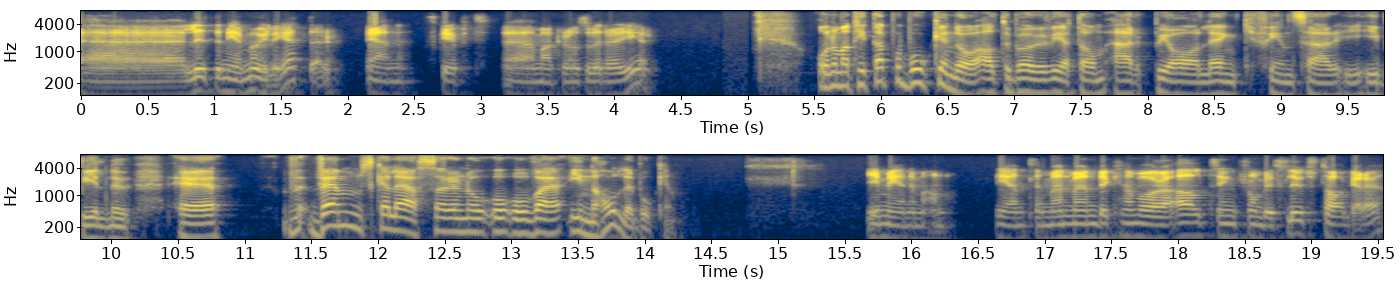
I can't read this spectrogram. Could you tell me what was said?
uh, lite mer möjligheter än skript, makron och så vidare ger. Och när man tittar på boken då, allt du behöver veta om RPA, länk finns här i, i bild nu. Eh, vem ska läsa den och, och, och, vad innehåller boken? Gemene man egentligen, men, men det kan vara allting från beslutstagare,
